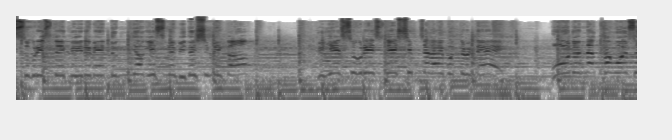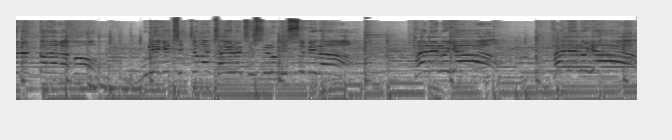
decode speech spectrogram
예수 그리스도의 그 이름에 능력이 있음을 믿으십니까? 그 예수 그리스도의 십자가를 붙들 때 모든 낙한 원수는 떠나가고 우리에게 진정한 자유를 주실로 믿습니다. 할렐루야! 할렐루야!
